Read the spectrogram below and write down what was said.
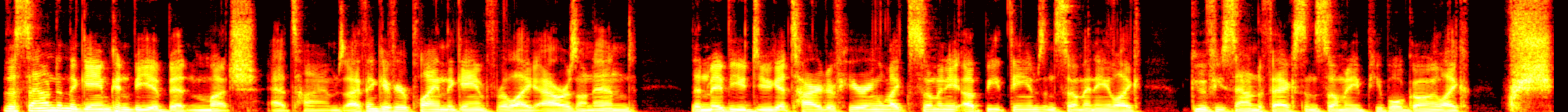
the sound in the game can be a bit much at times. I think if you're playing the game for like hours on end, then maybe you do get tired of hearing like so many upbeat themes and so many like goofy sound effects and so many people going like whoosh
